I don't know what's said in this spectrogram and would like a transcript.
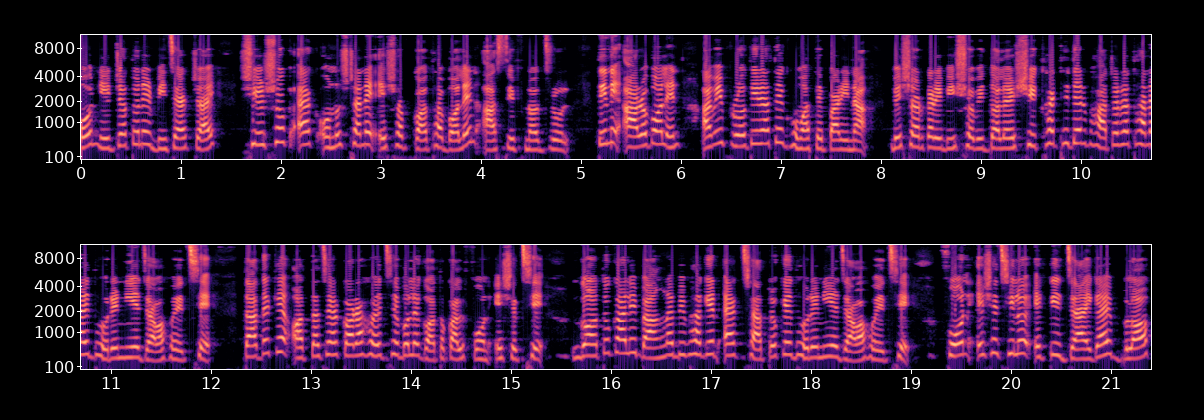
ও নির্যাতনের বিচার চায়। শীর্ষক এক অনুষ্ঠানে এসব কথা বলেন আসিফ নজরুল। তিনি আরও বলেন, আমি প্রতি রাতে ঘুমাতে পারি না। বেসরকারি বিশ্ববিদ্যালয়ের শিক্ষার্থীদের ভাটারা থানায় ধরে নিয়ে যাওয়া হয়েছে। তাদেরকে অত্যাচার করা হয়েছে বলে গতকাল ফোন এসেছে। গতকালই বাংলা বিভাগের এক ছাত্রকে ধরে নিয়ে যাওয়া হয়েছে। ফোন এসেছিল একটি জায়গায় ব্লক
